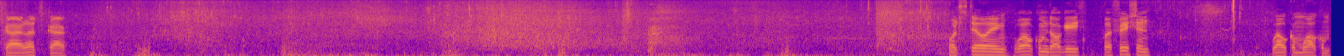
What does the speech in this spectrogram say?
go, let's go. What's doing? Welcome doggies. We're fishing. Welcome, welcome.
